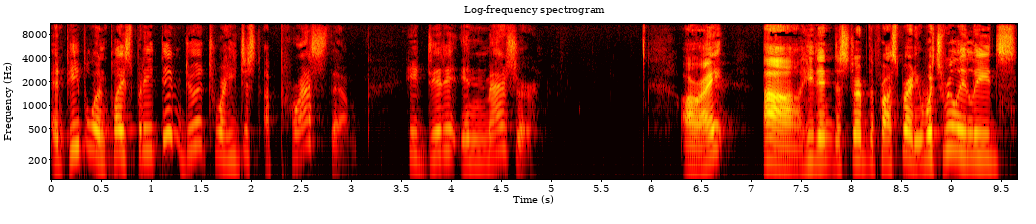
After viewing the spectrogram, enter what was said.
and people in place, but he didn't do it to where he just oppressed them. He did it in measure. All right? Uh, he didn't disturb the prosperity, which really leads,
